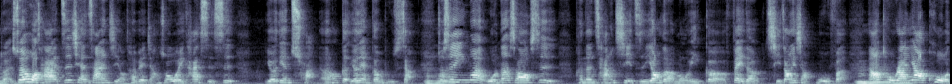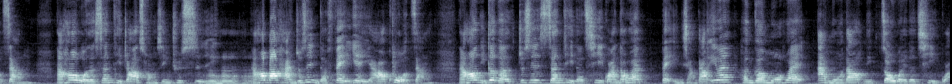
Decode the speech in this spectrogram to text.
对，所以我才之前上一集有特别讲说，我一开始是有点喘，然后跟有点跟不上，就是因为我那时候是可能长期只用了某一个肺的其中一小部分，然后突然要扩张。然后我的身体就要重新去适应，然后包含就是你的肺叶也要扩张，然后你各个就是身体的器官都会被影响到，因为横膈膜会按摩到你周围的器官。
